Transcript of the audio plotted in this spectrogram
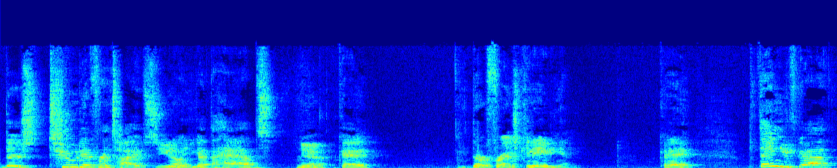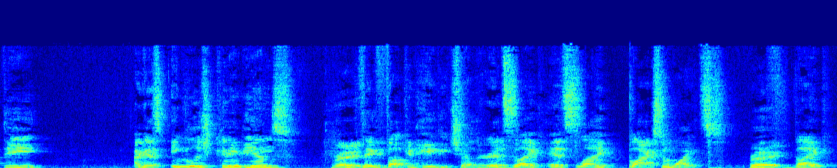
there's two different types. You know, you got the Habs, Yeah. okay? They're French Canadian, okay? But then you've got the, I guess, English Canadians, Right. They fucking hate each other. It's mm-hmm. like it's like blacks and whites. right. Like,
